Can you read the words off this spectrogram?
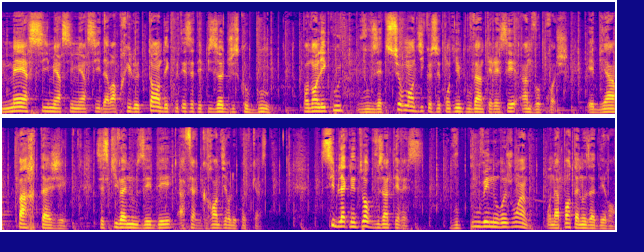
Merci, merci, merci d'avoir pris le temps d'écouter cet épisode jusqu'au bout. Pendant l'écoute, vous vous êtes sûrement dit que ce contenu pouvait intéresser un de vos proches. Eh bien, partagez. C'est ce qui va nous aider à faire grandir le podcast. Si Black Network vous intéresse, vous pouvez nous rejoindre. On apporte à nos adhérents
